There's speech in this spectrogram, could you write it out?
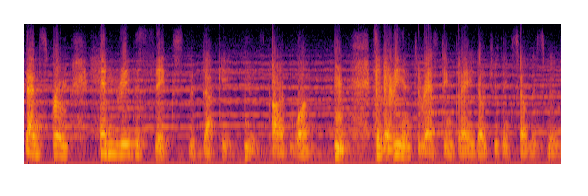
That's from Henry VI, the Ducky. Here's part one. It's a very interesting play, don't you think so, Miss Moon?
